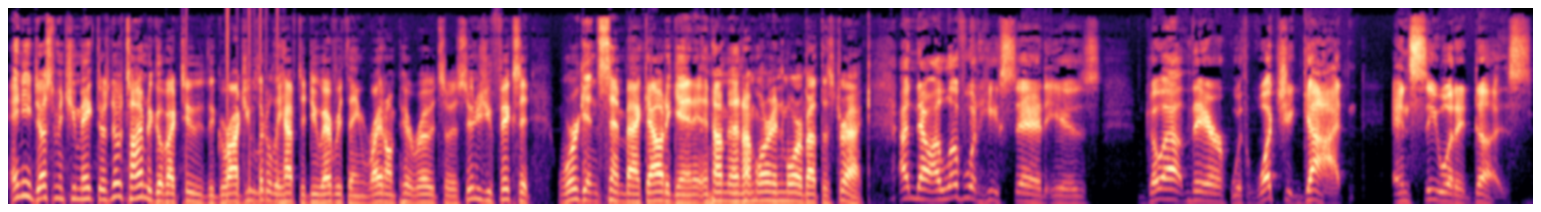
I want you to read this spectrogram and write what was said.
any adjustments you make, there's no time to go back to the garage. You literally have to do everything right on pit road. So as soon as you fix it, we're getting sent back out again, and I'm and I'm learning more about this track. And now I love what he said is go out there with what you got and see what it does.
